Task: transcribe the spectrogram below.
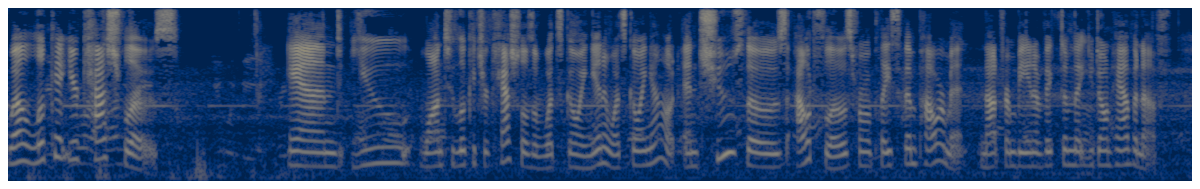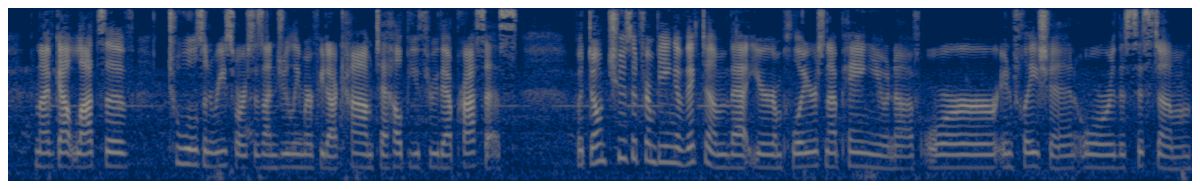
Well, look at your cash flows. And you want to look at your cash flows of what's going in and what's going out and choose those outflows from a place of empowerment, not from being a victim that you don't have enough. And I've got lots of tools and resources on juliemurphy.com to help you through that process. But don't choose it from being a victim that your employer's not paying you enough or inflation or the system.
